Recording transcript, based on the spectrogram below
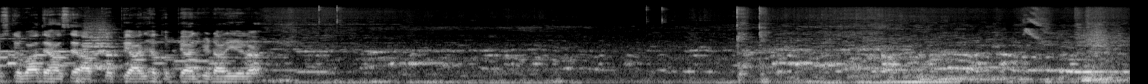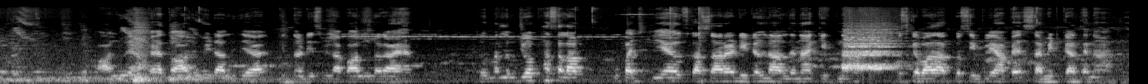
उसके बाद यहाँ से आपको प्याज है तो प्याज भी डालिएगा। आलू यहाँ पे है तो आलू भी डाल दीजिएगा कितना डिसमिल आप आलू लगाए हैं। तो मतलब जो फ़सल आप उपज किए हैं, उसका सारा डिटेल डाल देना है कितना। उसके बाद आपको सिंपली यहाँ पे सबमिट कर देना है।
